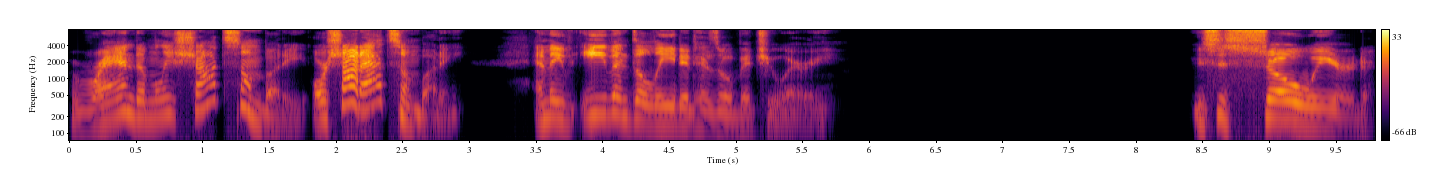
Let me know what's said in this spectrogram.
randomly shot somebody or shot at somebody. And they've even deleted his obituary. This is so weird.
